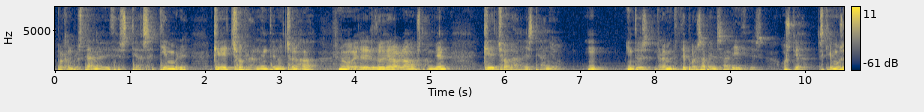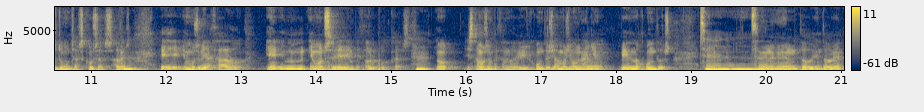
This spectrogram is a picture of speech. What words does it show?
por ejemplo, este año dices, hostia, septiembre, ¿qué he hecho realmente? No he hecho nada. ¿No? El otro día lo hablamos también, ¿qué he hecho ahora este año? ¿Mm? Entonces, realmente te pones a pensar y dices, hostia, es que hemos hecho muchas cosas, ¿sabes? Eh, hemos viajado, em, hemos eh, empezado el podcast, ¿no? Estamos empezando a vivir juntos, llevamos ya un año viviendo juntos. Eh, todo bien, todo bien.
